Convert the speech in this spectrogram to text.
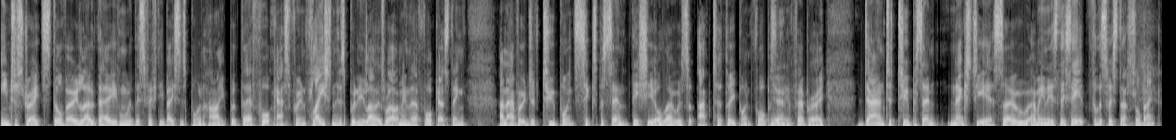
interest rates still very low there, even with this 50 basis point hike. But their forecast for inflation is pretty low as well. I mean, they're forecasting an average of 2.6% this year, although it was up to 3.4% yeah. in February, down to 2% next year. So, I mean, is this it for the Swiss National Bank?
